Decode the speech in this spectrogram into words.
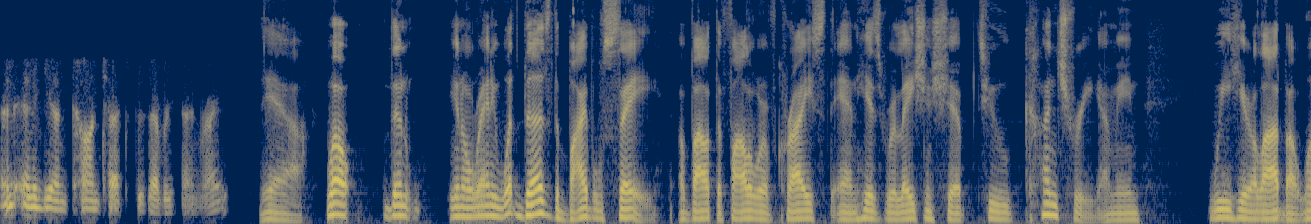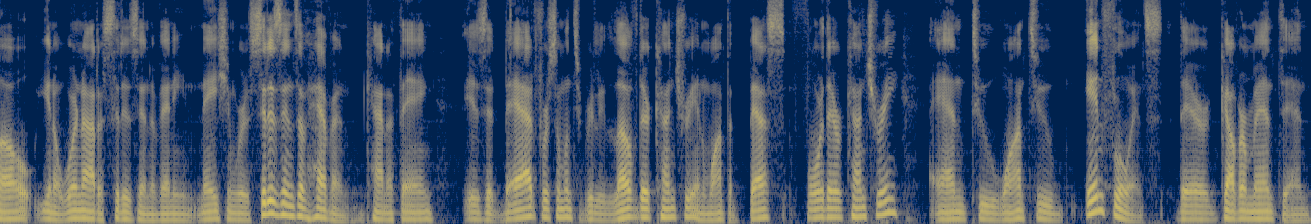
And and again, context is everything, right? Yeah. Well, then you know, Randy, what does the Bible say about the follower of Christ and his relationship to country? I mean, we hear a lot about, well, you know, we're not a citizen of any nation, we're citizens of heaven kind of thing. Is it bad for someone to really love their country and want the best for their country and to want to influence their government and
